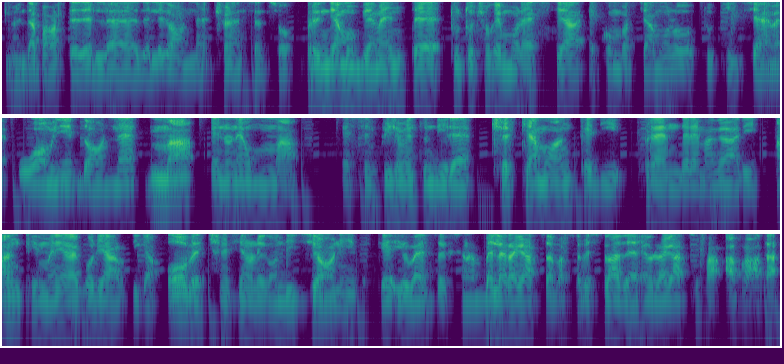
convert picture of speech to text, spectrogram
eh, da parte del- delle donne, cioè nel senso prendiamo ovviamente tutto ciò che è molestia e combattiamolo tutti insieme, uomini e donne, ma, e non è un ma, è semplicemente un dire cerchiamo anche di prendere magari anche in maniera goliardica ove ce ne siano le condizioni perché io penso che se una bella ragazza passa per strada e un ragazzo fa a fata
